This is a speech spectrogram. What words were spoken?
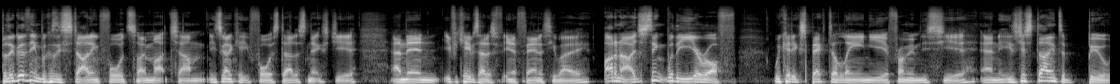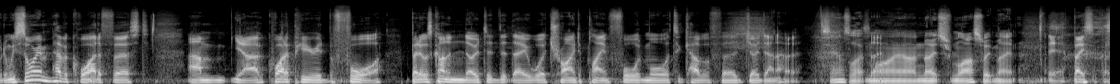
but the good thing because he's starting forward so much, um, he's going to keep forward status next year, and then if he keeps that in a fantasy way, I don't know. I just think with a year off, we could expect a lean year from him this year, and he's just starting to build. And we saw him have a quieter first, um, you know, quite a period before, but it was kind of noted that they were trying to play him forward more to cover for Joe Daniher. Sounds like So- my uh, notes from last week, mate. Yeah, basically.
